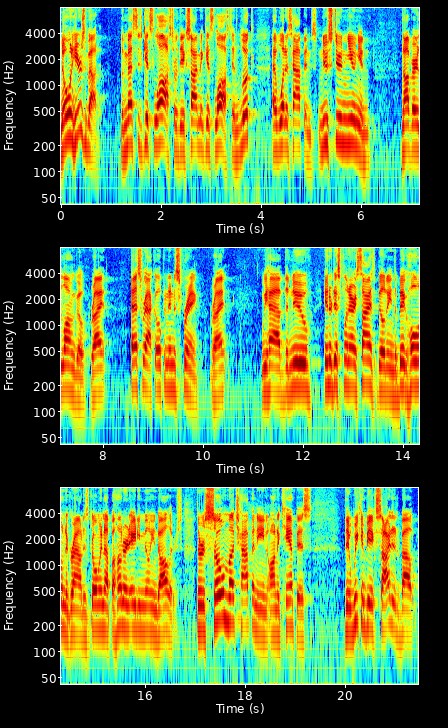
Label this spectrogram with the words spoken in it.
no one hears about it. The message gets lost or the excitement gets lost. And look at what has happened. New student union not very long ago, right? SRAC opened in the spring, right? We have the new interdisciplinary science building, the big hole in the ground is going up $180 million. There is so much happening on the campus that we can be excited about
